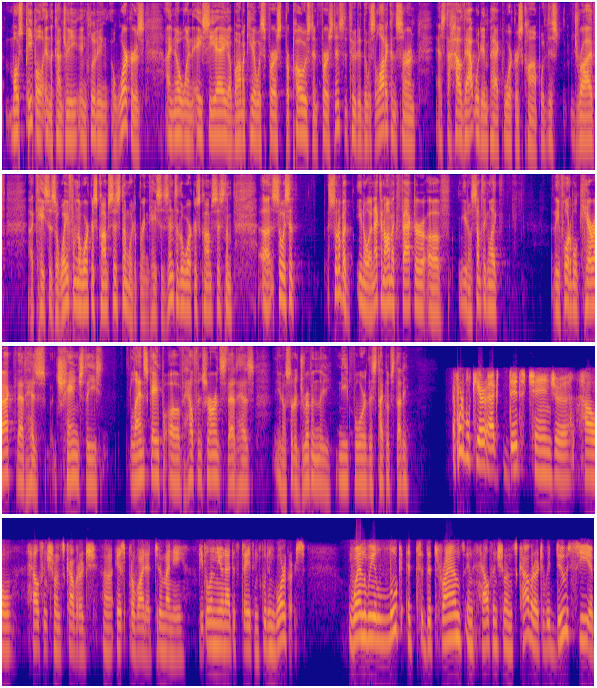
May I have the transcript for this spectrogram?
most people in the country, including workers. I know when ACA, Obamacare, was first proposed and first instituted, there was a lot of concern as to how that would impact workers' comp. Would this drive uh, cases away from the workers' comp system? Would it bring cases into the workers' comp system? Uh, so is it sort of a you know an economic factor of you know something like the Affordable Care Act that has changed the landscape of health insurance that has you know sort of driven the need for this type of study? Affordable Care Act did change uh, how health insurance coverage uh, is provided to many people in the United States, including workers. When we look at the trends in health insurance coverage, we do see a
